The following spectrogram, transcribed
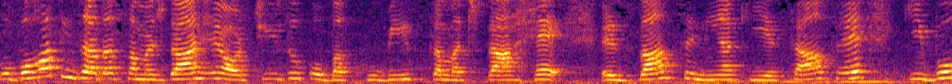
वो बहुत ही ज़्यादा समझदार है और चीज़ों को बखूबी समझता है। इस बात से निया की ये साफ़ है कि वो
